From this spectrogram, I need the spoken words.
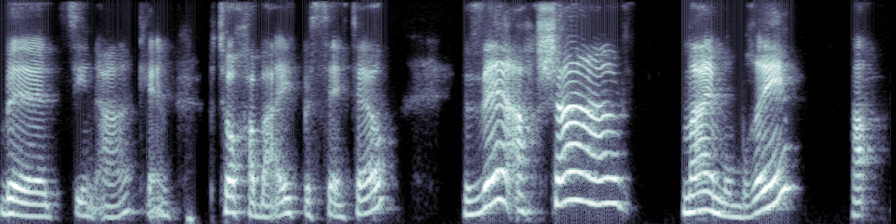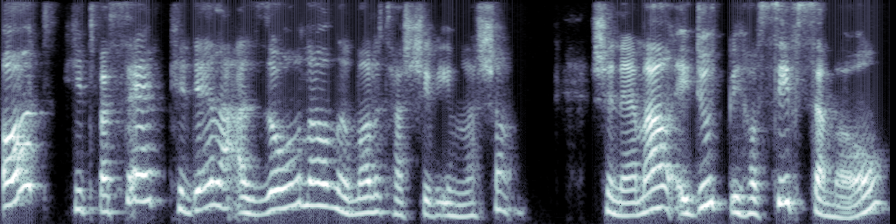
בצנעה, כן, בתוך הבית, בסתר, ועכשיו, מה הם אומרים? האות התווסף כדי לעזור לו ללמוד את השבעים לשון, שנאמר עדות בהוסיף שמו,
